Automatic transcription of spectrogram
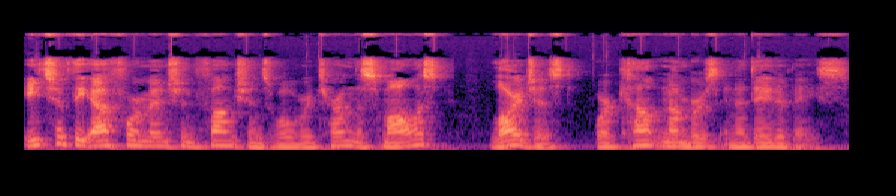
each of the aforementioned functions will return the smallest, largest, or count numbers in a database.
